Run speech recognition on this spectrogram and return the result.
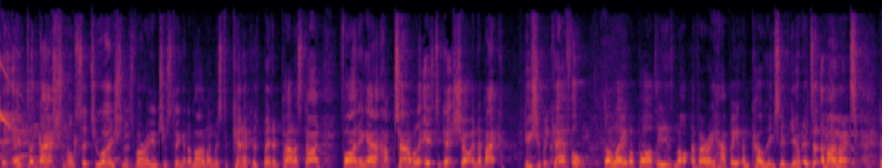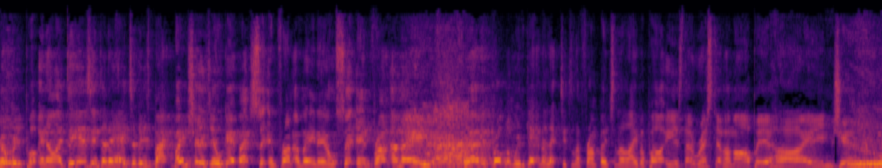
the international situation is very interesting at the moment. Mr. Kinnock has been in Palestine finding out how terrible it is to get shot in the back he should be careful. The Labour Party is not a very happy and cohesive unit at the moment. He'll be putting ideas into the heads of his backbenchers. He'll get back, sit in front of me, Neil, sit in front of me. the only problem with getting elected to the front bench of the Labour Party is the rest of them are behind you.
